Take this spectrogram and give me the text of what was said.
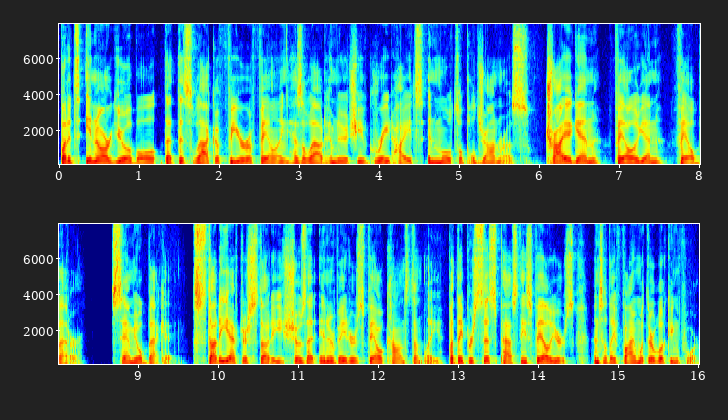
but it's inarguable that this lack of fear of failing has allowed him to achieve great heights in multiple genres. Try again, fail again, fail better. Samuel Beckett. Study after study shows that innovators fail constantly, but they persist past these failures until they find what they're looking for.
